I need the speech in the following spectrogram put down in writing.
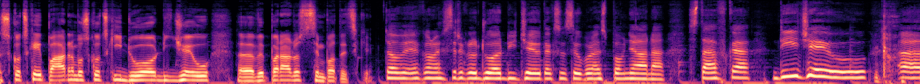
skotský pár nebo skotský duo DJů uh, vypadá dost sympaticky. To, jako když jsi řekl duo DJů, tak jsem si úplně vzpomněla na stávka DJů.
